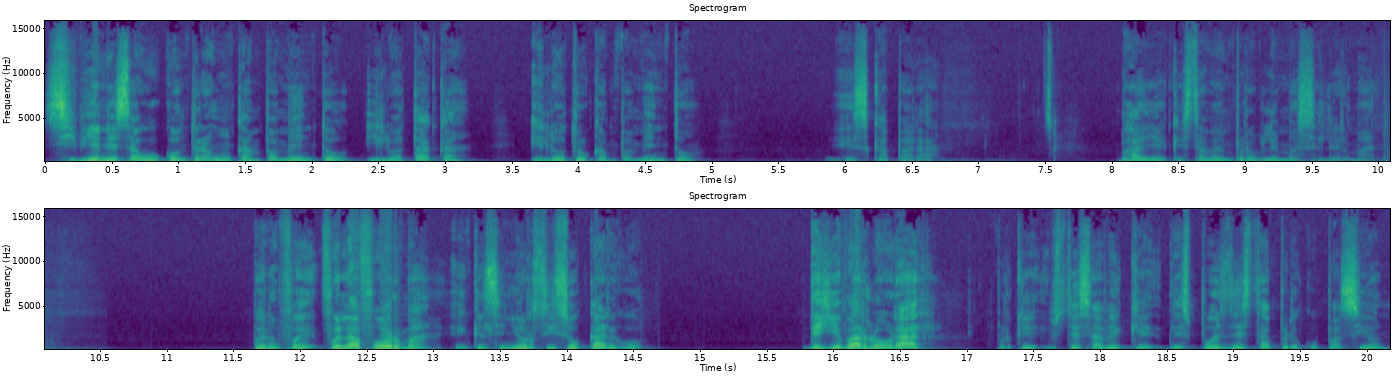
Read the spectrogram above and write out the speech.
si viene Saúl contra un campamento y lo ataca, el otro campamento escapará. Vaya que estaba en problemas el hermano. Bueno, fue, fue la forma en que el Señor se hizo cargo de llevarlo a orar, porque usted sabe que después de esta preocupación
